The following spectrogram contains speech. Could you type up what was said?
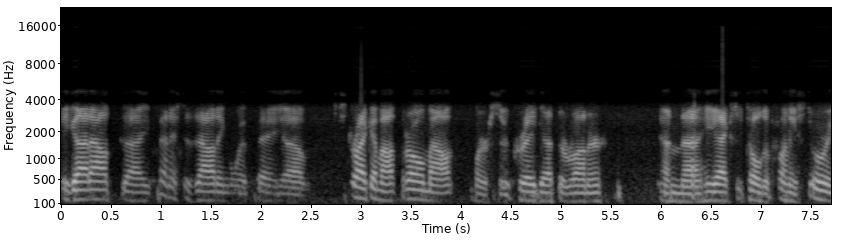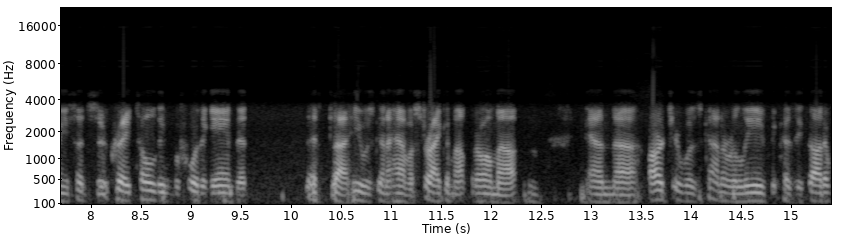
He got out. Uh, he finished his outing with a uh, strike him out, throw him out, where Sucre got the runner and uh, he actually told a funny story. He said Sucre told him before the game that that uh, he was going to have a strike him out, throw him out, and, and uh, Archer was kind of relieved because he thought it,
